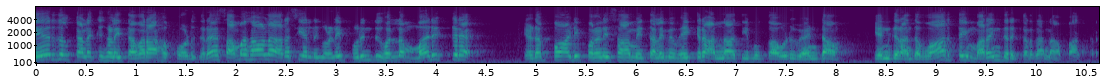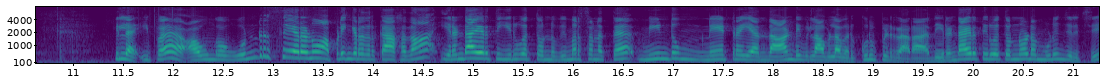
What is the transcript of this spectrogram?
தேர்தல் கணக்குகளை தவறாக போடுகிற சமகால அரசியல் நிகழ்வுகளை புரிந்து கொள்ள மறுக்கிற எடப்பாடி பழனிசாமி தலைமை வகிக்கிற திமுகவோடு வேண்டாம் என்கிற அந்த வார்த்தை மறைந்திருக்கிறதா நான் பார்க்குறேன். இல்லை இப்போ அவங்க ஒன்று சேரணும் அப்படிங்கிறதற்காக தான் இரண்டாயிரத்தி இருபத்தொன்னு விமர்சனத்தை மீண்டும் நேற்றைய அந்த ஆண்டு விழாவில் அவர் குறிப்பிடுறாரா? அது இரண்டாயிரத்தி இருபத்தொன்னோட முடிஞ்சிருச்சு.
